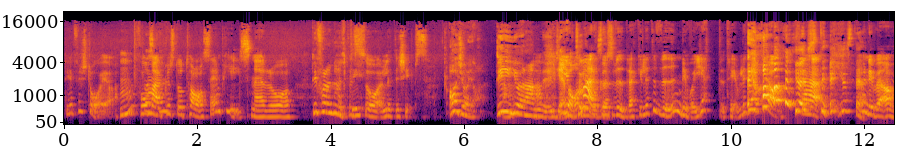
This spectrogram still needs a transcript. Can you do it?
det förstår jag. Mm, Får Markus då ta sig en pilsner och Det får han lite, alltid. så, lite chips? Ja, ja, ja. Det gör han Ja. jämt. Jag och säga. vi drack ju lite vin, det var jättetrevligt jag. Just det, just det. Men det var ja,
